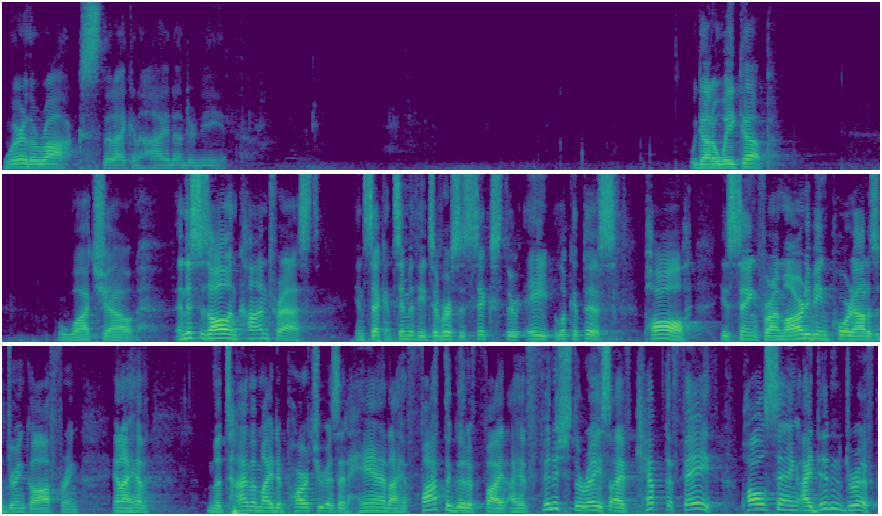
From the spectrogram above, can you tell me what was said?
Where are the rocks that I can hide underneath? We got to wake up watch out. And this is all in contrast in 2 Timothy to verses 6 through 8. Look at this. Paul is saying, For I'm already being poured out as a drink offering, and I have the time of my departure is at hand. I have fought the good fight. I have finished the race. I have kept the faith. Paul's saying, I didn't drift.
